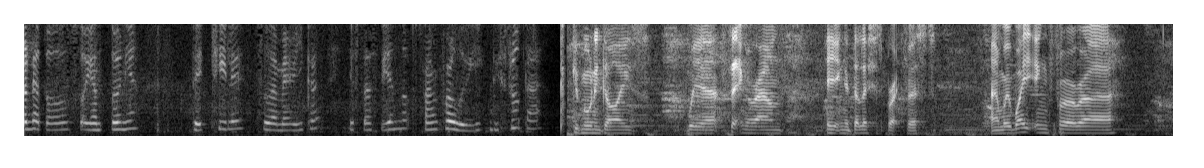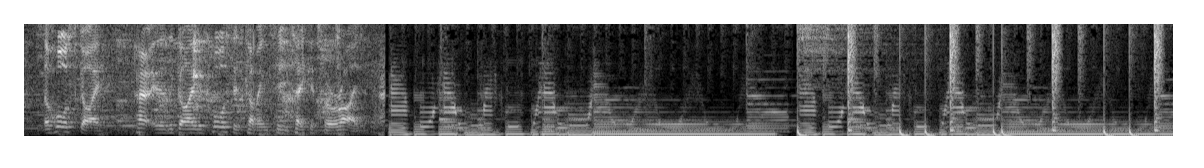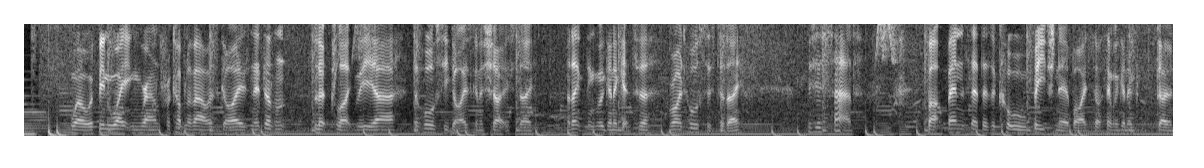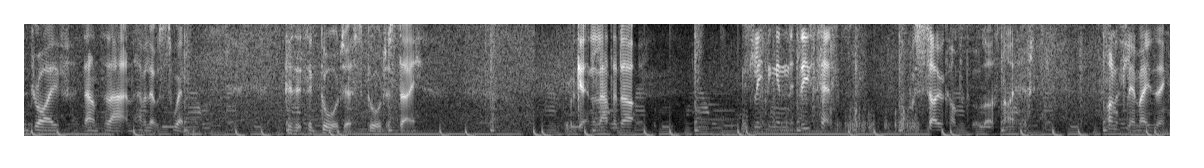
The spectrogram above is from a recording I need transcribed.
Hola a todos, soy Antonia de Chile, Sudamérica y estás viendo Louis. Disfruta! Good morning guys. We're sitting around eating a delicious breakfast and we're waiting for uh, the horse guy. Apparently there's a guy with horses coming to take us for a ride. Been waiting around for a couple of hours, guys, and it doesn't look like the uh, the horsey guy is going to show. So I don't think we're going to get to ride horses today, which is sad. But Ben said there's a cool beach nearby, so I think we're going to go and drive down to that and have a little swim because it's a gorgeous, gorgeous day. We're getting lathered up. Sleeping in these tents was so comfortable last night. Honestly amazing.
